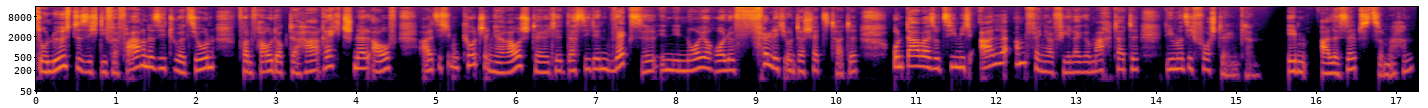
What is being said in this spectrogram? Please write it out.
So löste sich die verfahrene Situation von Frau Dr. H. recht schnell auf, als sich im Coaching herausstellte, dass sie den Wechsel in die neue Rolle völlig unterschätzt hatte und dabei so ziemlich alle Anfängerfehler gemacht hatte, die man sich vorstellen kann. Eben alles selbst zu machen,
